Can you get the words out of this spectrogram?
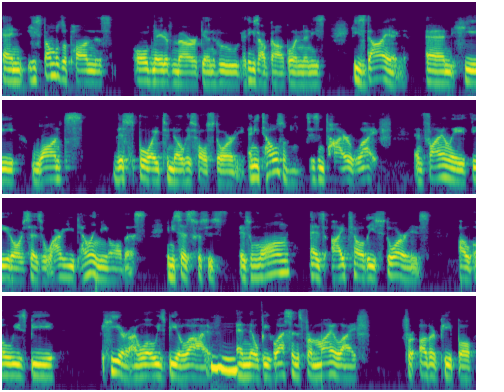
and he stumbles upon this old Native American who I think he's Algonquin, and he's he's dying, and he wants this boy to know his whole story, and he tells him his entire life. And finally, Theodore says, "Why are you telling me all this?" And he says, "Because as, as long as I tell these stories, I'll always be." here, I will always be alive. Mm-hmm. And there'll be lessons from my life for other people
